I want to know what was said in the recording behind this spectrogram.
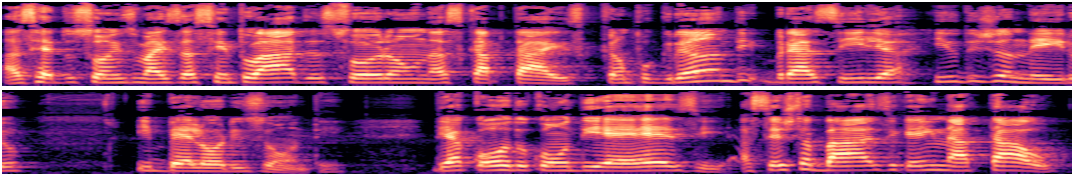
As reduções mais acentuadas foram nas capitais Campo Grande, Brasília, Rio de Janeiro, e Belo Horizonte. De acordo com o DIEESE, a cesta básica em Natal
